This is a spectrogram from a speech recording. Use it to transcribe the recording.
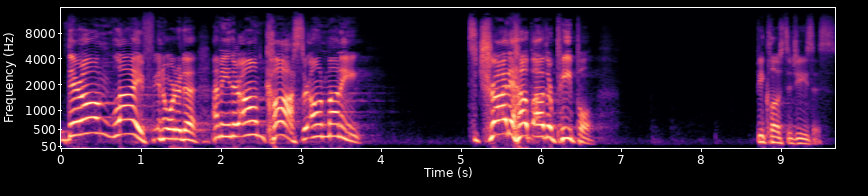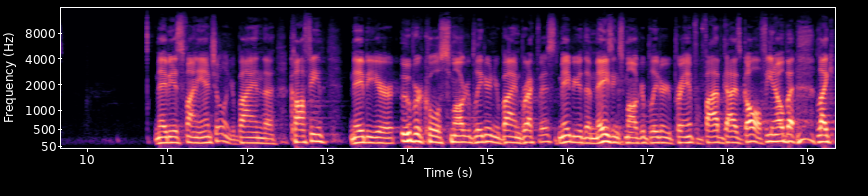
their own life in order to, I mean, their own cost, their own money, to try to help other people be close to Jesus. Maybe it's financial and you're buying the coffee. Maybe you're uber cool small group leader and you're buying breakfast. Maybe you're the amazing small group leader, and you're praying for five guys golf, you know, but like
